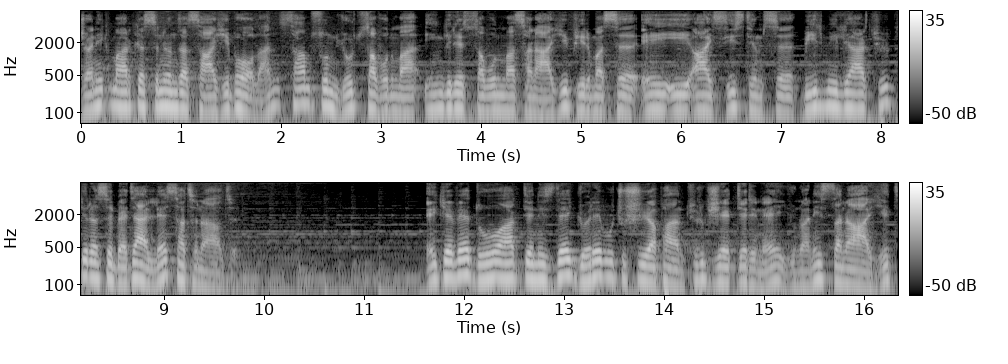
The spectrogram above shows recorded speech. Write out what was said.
Canik markasının da sahibi olan Samsun Yurt Savunma İngiliz savunma sanayi firması AEI Systems'ı 1 milyar Türk lirası bedelle satın aldı. Ege ve Doğu Akdeniz'de görev uçuşu yapan Türk jetlerine Yunanistan'a ait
